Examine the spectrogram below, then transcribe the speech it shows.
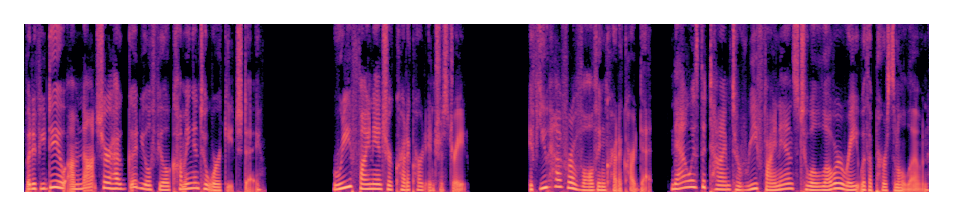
But if you do, I'm not sure how good you'll feel coming into work each day. Refinance your credit card interest rate. If you have revolving credit card debt, now is the time to refinance to a lower rate with a personal loan.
